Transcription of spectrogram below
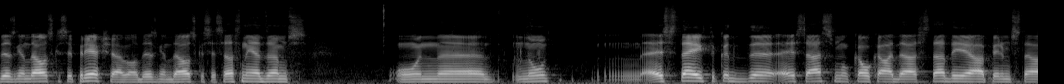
diezgan daudz, kas ir priekšā, vēl diezgan daudz, kas ir sasniedzams. Un, uh, nu, es teiktu, ka es esmu kaut kādā stadijā pirms tā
